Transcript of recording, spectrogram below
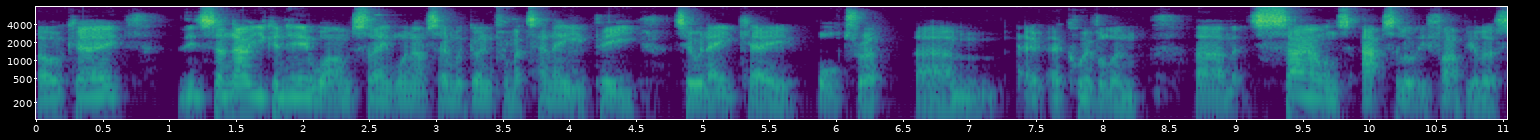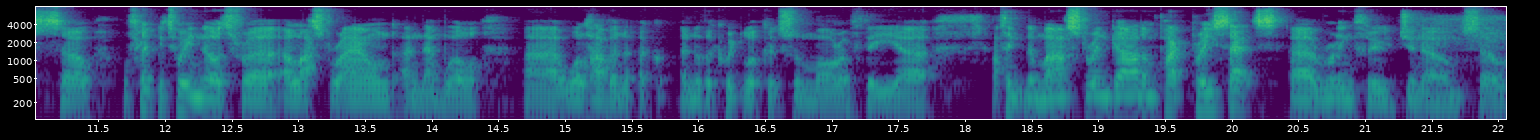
Okay, so now you can hear what I'm saying when I'm saying we're going from a 1080p to an 8K Ultra um, equivalent. Um, sounds absolutely fabulous. So we'll flip between those for a, a last round, and then we'll uh, we'll have an, a, another quick look at some more of the uh, I think the mastering garden pack presets uh, running through Genome. So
